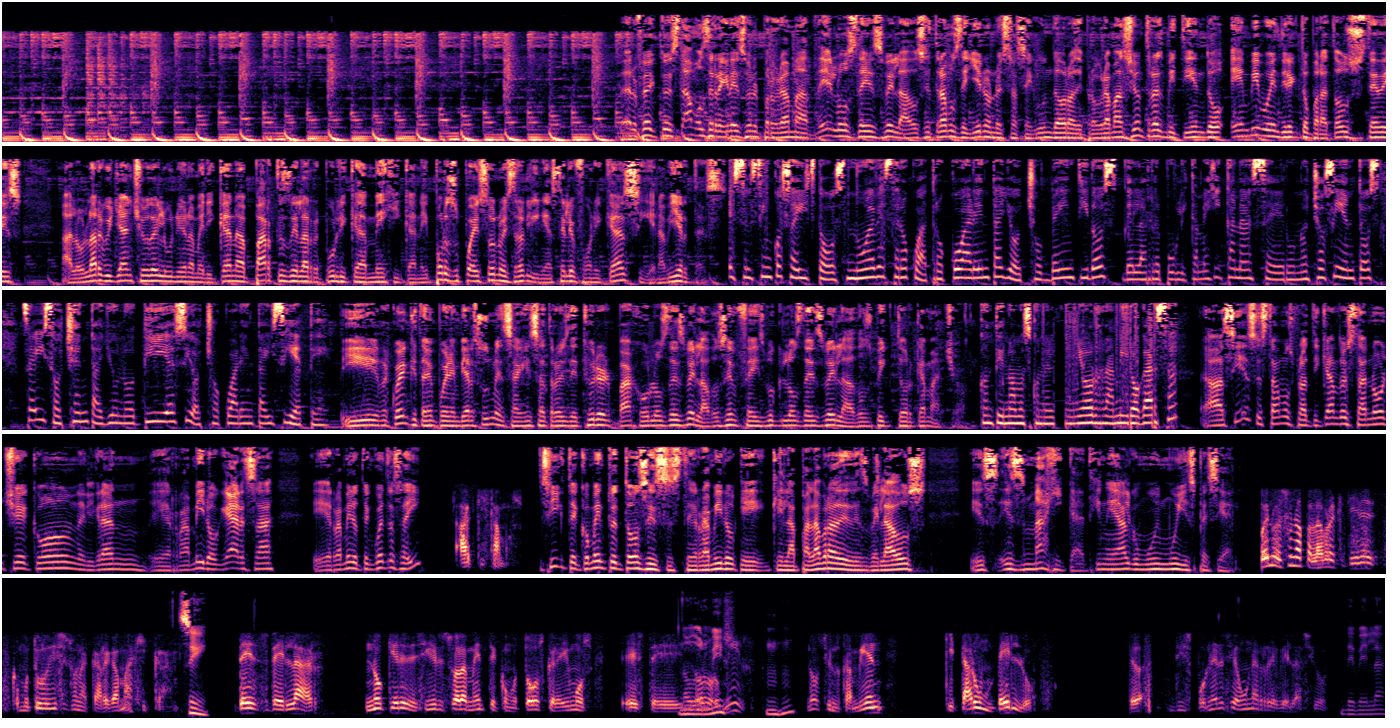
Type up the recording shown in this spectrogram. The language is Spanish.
Perfecto, estamos de regreso en el programa de los desvelados. Entramos de lleno en nuestra segunda hora de programación, transmitiendo en vivo y en directo para todos ustedes a lo largo y ancho de la Unión Americana, partes de la República Mexicana. Y por supuesto, nuestras líneas telefónicas siguen abiertas. Es el 562-904-4822 de la República Mexicana, 01800-681-1847. Y recuerden que también pueden enviar sus mensajes a través de Twitter bajo Los Desvelados, en Facebook Los Desvelados Víctor Camacho. Continuamos con el señor Ramiro Garza. Así es, estamos platicando esta noche con el gran eh, Ramiro Garza. Eh, Ramiro, ¿te encuentras ahí? Aquí estamos. Sí, te comento entonces, este Ramiro, que, que la palabra de desvelados es, es mágica, tiene algo muy, muy especial. Bueno, es una palabra que tiene, como tú lo dices, una carga mágica. Sí. Desvelar no quiere decir solamente, como todos creímos, este, No dormir. No, sino también quitar un velo, disponerse a una revelación. De velar.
